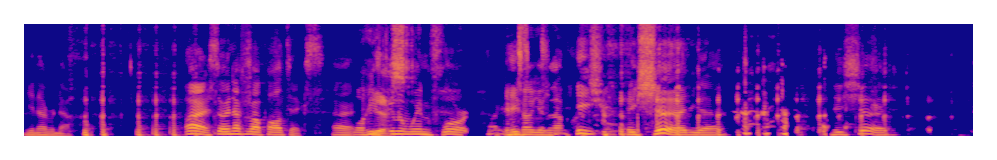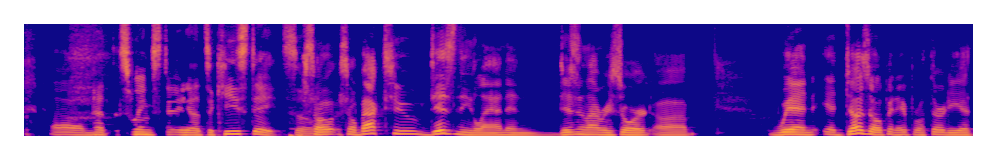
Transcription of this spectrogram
you never know. All right, so enough about politics. All right, Well, he's Yes. going to win Florida. I can He's- tell you that he, he should, yeah, he should. Um, At the swing state, yeah, it's a key state. So, so so back to Disneyland and Disneyland Resort. Uh, when it does open April 30th,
